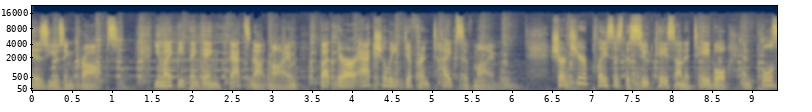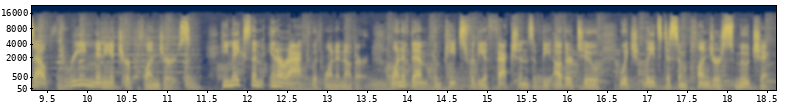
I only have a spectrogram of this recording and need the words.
is using props. You might be thinking, that's not mime, but there are actually different types of mime. Chartier places the suitcase on a table and pulls out three miniature plungers. He makes them interact with one another. One of them competes for the affections of the other two, which leads to some plunger smooching,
